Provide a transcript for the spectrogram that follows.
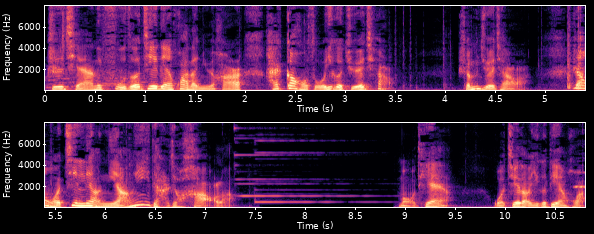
之前那负责接电话的女孩还告诉我一个诀窍，什么诀窍啊？让我尽量娘一点就好了。某天呀，我接到一个电话，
